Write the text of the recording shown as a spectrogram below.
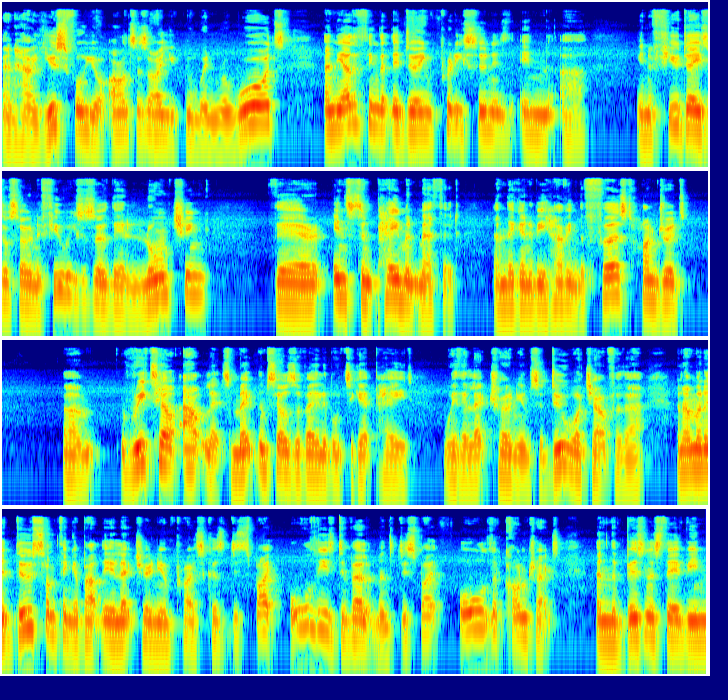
and how useful your answers are, you can win rewards. And the other thing that they're doing pretty soon is in uh, in a few days or so, in a few weeks or so, they're launching their instant payment method, and they're going to be having the first hundred um, retail outlets make themselves available to get paid with Electroneum. So do watch out for that. And I'm going to do something about the Electroneum price because despite all these developments, despite all the contracts and the business they've been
